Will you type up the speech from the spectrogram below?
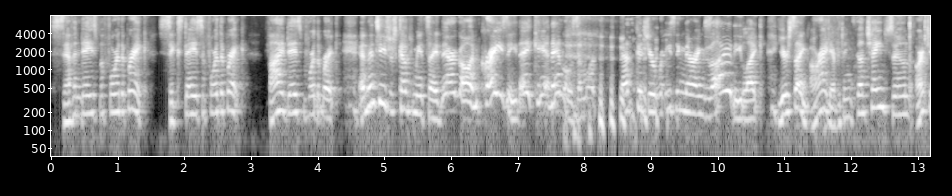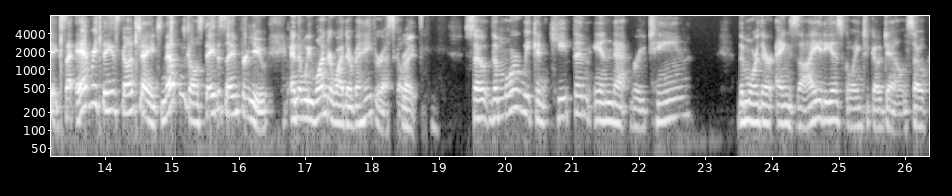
seven days before the break six days before the break five days before the break. And then teachers come to me and say they're going crazy. They can't handle this. I'm like that's because you're raising their anxiety. Like you're saying all right everything's going to change soon. Aren't you excited everything's going to change. Nothing's going to stay the same for you and then we wonder why their behavior escalates. Right. so the more we can keep them in that routine, the more their anxiety is going to go down. So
